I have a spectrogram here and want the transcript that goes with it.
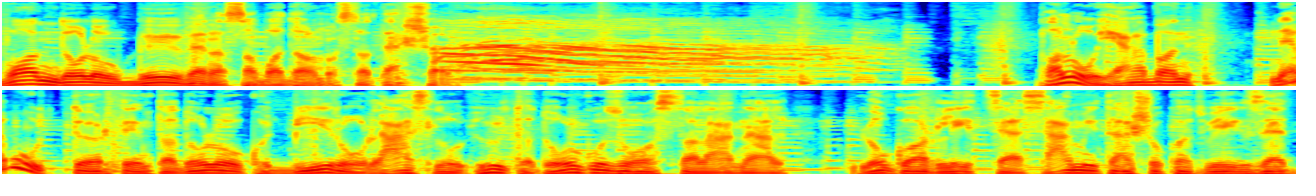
van dolog bőven a szabadalmaztatással. Valójában nem úgy történt a dolog, hogy bíró László ült a dolgozóasztalánál, logar létszel számításokat végzett,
